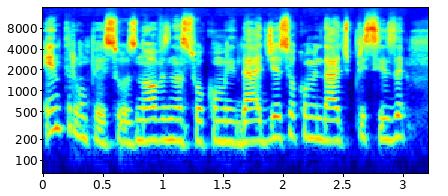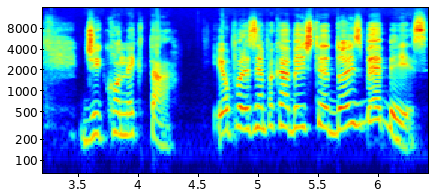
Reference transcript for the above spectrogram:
entram pessoas novas na sua comunidade e a sua comunidade precisa de conectar. Eu, por exemplo, acabei de ter dois bebês.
